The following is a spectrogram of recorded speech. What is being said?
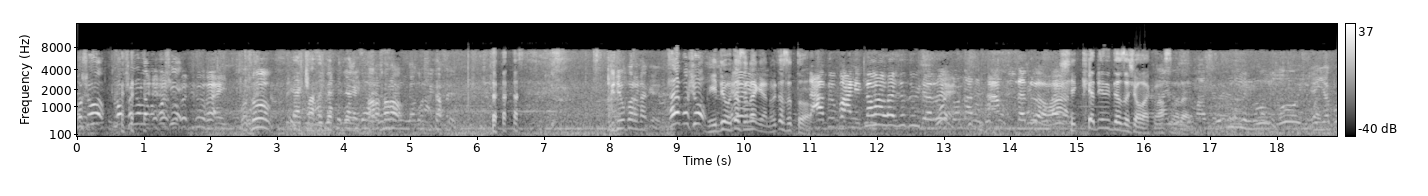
বসো বসো এক মাসের ব্যাটারি লাগাইছে সারা সারা ঠিক আছে ভিডিও করে নাকি হ্যাঁ বসো ভিডিও হইতেছে না কেন হইতেছে তো দাদু পানি নামালাইছে দুইটা রে দাদু আমার শিক্ষা দিয়ে দিতেছে সবাই মাছ মারা এই ইয়াকু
